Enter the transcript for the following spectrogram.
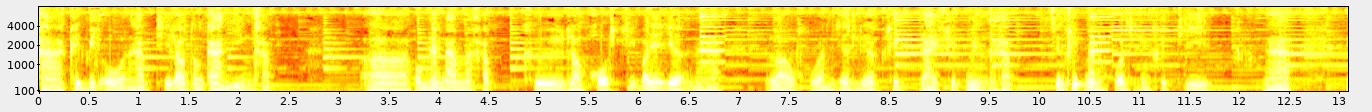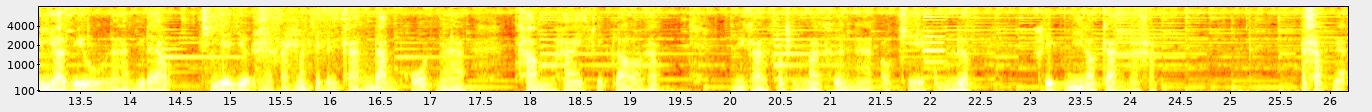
หาคลิปวิดีโอนะครับที่เราต้องการยิงครับ ผมแนะนำนะครับ คือเราโพสต์คลิปไว้เยอะๆนะฮะเราควรที่จะเลือกคลิปใดคลิปหนึ่งนะครับ ซึ่งคลิปนั้นควรจะเป็นคลิปที่นะฮะมียอดวิวนะฮะอยู่แล้วที่เยอะๆนะครับ มันจะเป็นการดันโพสต์นะฮะทำให้คลิปเราครับ มีการเข้าถึงมากขึ้นนะฮะโอเค ผมเลือกคลิปนี้แล้วกันนะครับนะครับเนี่ย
